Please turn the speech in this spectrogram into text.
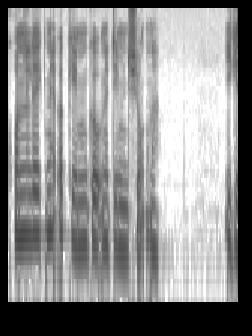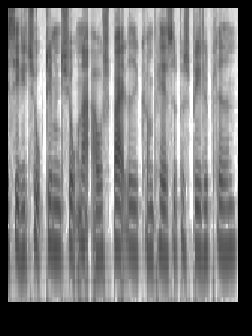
grundlæggende og gennemgående dimensioner. I kan se de to dimensioner afspejlet i kompasset på spillepladen.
